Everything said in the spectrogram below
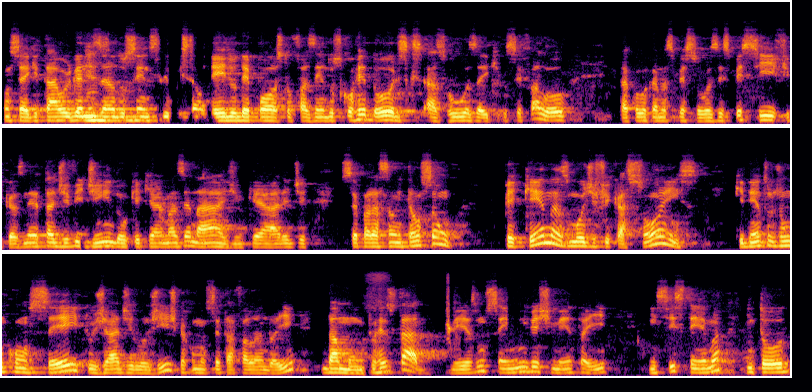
consegue estar organizando o centro de distribuição dele, o depósito, fazendo os corredores, as ruas aí que você falou, está colocando as pessoas específicas, né? Está dividindo o que é armazenagem, o que é área de separação. Então são pequenas modificações que dentro de um conceito já de logística, como você está falando aí, dá muito resultado, mesmo sem investimento aí em sistema, em todo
